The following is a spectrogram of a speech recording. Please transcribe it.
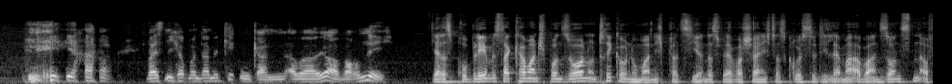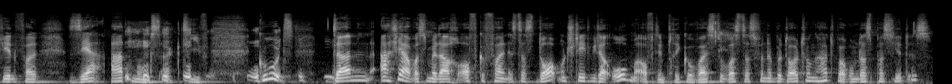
ja, ich weiß nicht, ob man damit kicken kann, aber ja, warum nicht? Ja, das Problem ist, da kann man Sponsoren und Trikotnummer nicht platzieren. Das wäre wahrscheinlich das größte Dilemma. Aber ansonsten auf jeden Fall sehr atmungsaktiv. Gut, dann, ach ja, was mir da auch aufgefallen ist, dass Dortmund steht wieder oben auf dem Trikot. Weißt du, was das für eine Bedeutung hat, warum das passiert ist?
